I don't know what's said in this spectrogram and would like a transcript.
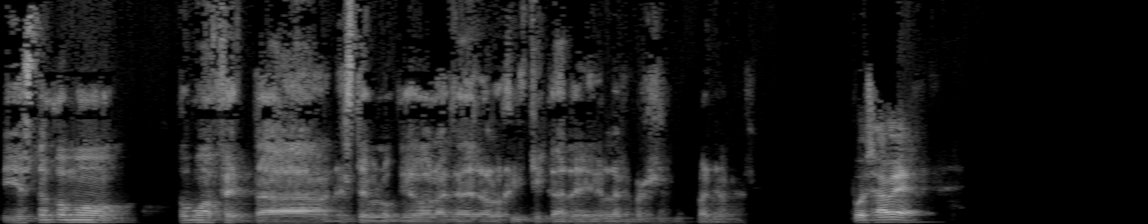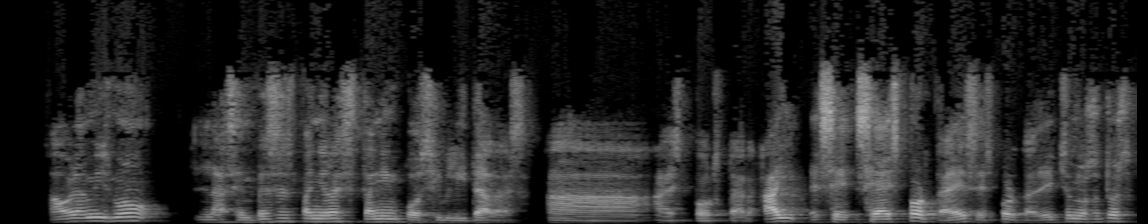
¿Y esto cómo, cómo afecta este bloqueo a la cadena logística de las empresas españolas? Pues a ver, ahora mismo las empresas españolas están imposibilitadas a, a exportar. Hay, se, se, exporta, ¿eh? se exporta. De hecho, nosotros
